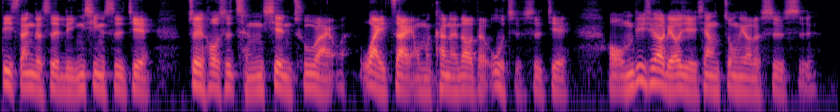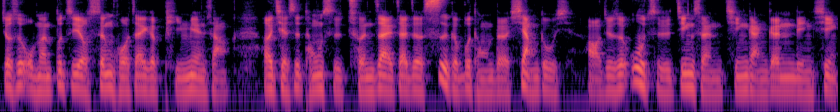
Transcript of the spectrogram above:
第三个是灵性世界，最后是呈现出来外在我们看得到的物质世界。哦，我们必须要了解一项重要的事实，就是我们不只有生活在一个平面上，而且是同时存在在这四个不同的向度，好，就是物质、精神、情感跟灵性。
